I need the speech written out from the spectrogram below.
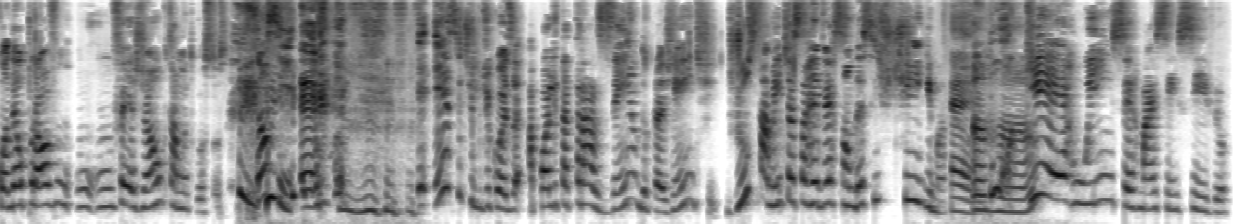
quando eu provo um, um, feijão que tá muito gostoso. Então, assim, é, esse tipo de coisa, a Polly tá trazendo pra gente justamente essa reversão desse estigma. É. Uhum. Por que é ruim ser mais sensível?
